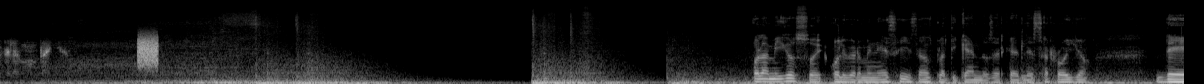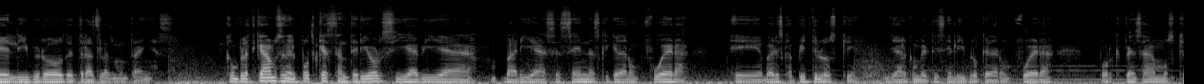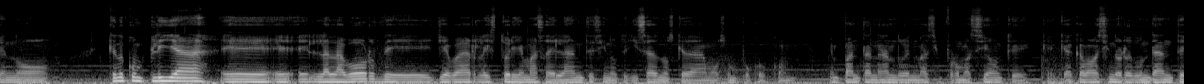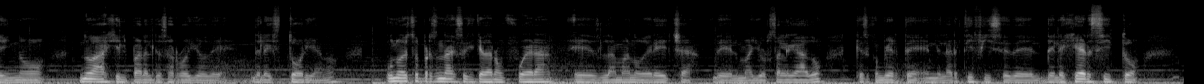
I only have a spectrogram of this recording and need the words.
de las montañas. Hola amigos, soy Oliver Menezes y estamos platicando acerca del desarrollo del libro Detrás de las montañas. Como platicábamos en el podcast anterior, sí había varias escenas que quedaron fuera, eh, varios capítulos que ya al convertirse en libro quedaron fuera porque pensábamos que no que no cumplía eh, eh, la labor de llevar la historia más adelante, sino que quizás nos quedábamos un poco con empantanando en más información que, que, acababa siendo redundante y no, no ágil para el desarrollo de, de, la historia. ¿no? Uno de estos personajes que quedaron fuera es la mano derecha del mayor Salgado, que se convierte en el artífice del ejército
